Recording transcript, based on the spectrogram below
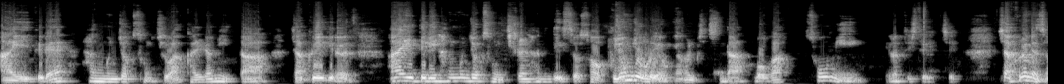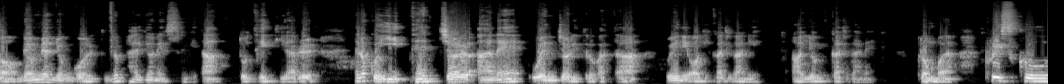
아이들의 학문적 성취와 관련이 있다. 자, 그 얘기는 아이들이 학문적 성취를 하는 데 있어서 부정적으로 영향을 미친다. 뭐가? 소음이 이런 뜻이 되겠지. 자, 그러면서 몇몇 연구월들을 발견했습니다. 또 대기하를 해놓고 이 대절 안에 왼절이 들어갔다. 왼이 어디까지 가니? 아, 여기까지 가네. 그럼 뭐야? preschool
